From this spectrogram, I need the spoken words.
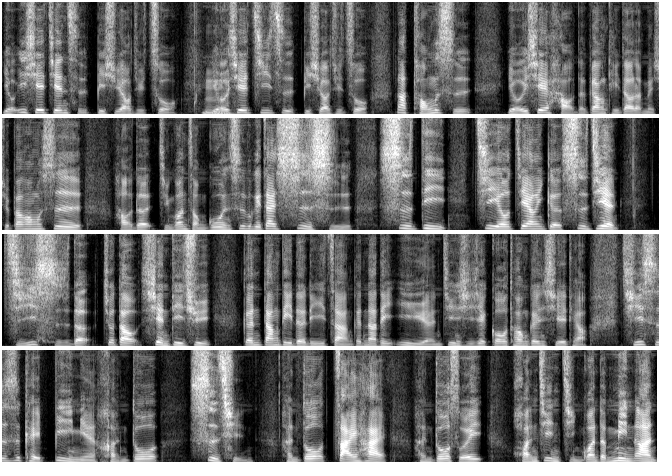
有一些坚持必须要去做，嗯有一些机制必须要去做。那同时有一些好的，刚刚提到的美学办公室、好的景观总顾问，是不是可以在适时、适地，借由这样一个事件，及时的就到现地去，跟当地的里长、跟当地议员进行一些沟通跟协调，其实是可以避免很多事情、很多灾害、很多所谓环境景观的命案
